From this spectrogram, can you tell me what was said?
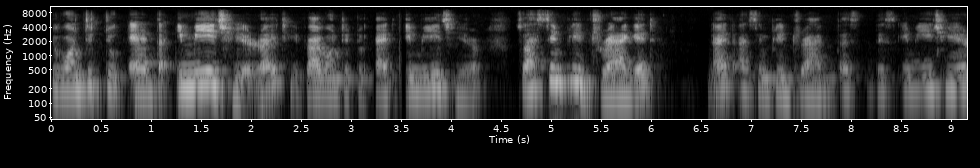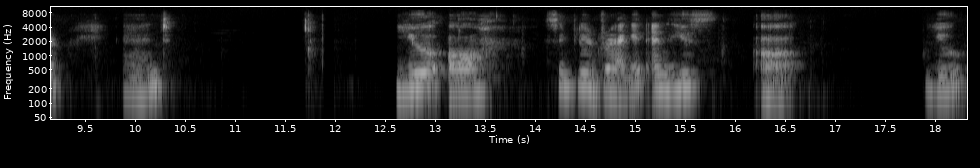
you wanted to add the image here, right? If I wanted to add image here, so I simply drag it, right? I simply drag this this image here, and you uh, simply drag it and use uh, you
